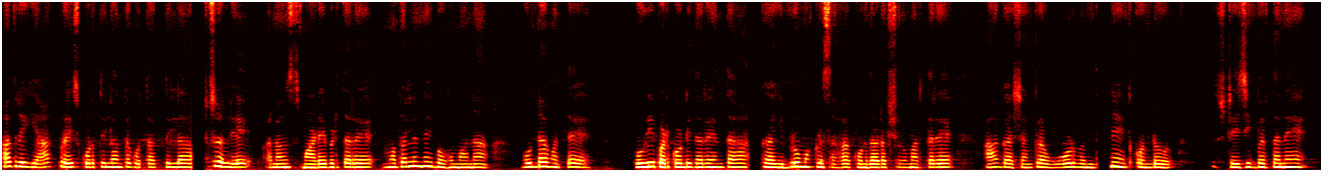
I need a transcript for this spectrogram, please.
ಆದ್ರೆ ಯಾಕೆ ಪ್ರೈಸ್ ಕೊಡ್ತಿಲ್ಲ ಅಂತ ಗೊತ್ತಾಗ್ತಿಲ್ಲ. ಅಷ್ಟರಲ್ಲಿ ಅನೌನ್ಸ್ ಮಾಡೇ ಬಿಡ್ತಾರೆ. ಮೊದಲನೇ ಬಹುಮಾನ ಗುಂಡ ಮತ್ತೆ ಭೂವಿ ಪಡ್ಕೊಂಡಿದ್ದಾರೆ ಅಂತ. ಇಬ್ರು ಮಕ್ಕಳು ಸಹ ಕುಣಿದಾಡಕ್ ಶುರು ಮಾಡ್ತಾರೆ. ಆಗ ಶಂಕರ ಓಡ್ ಬಂದೇ ಎತ್ಕೊಂಡು ಸ್ಟೇಜಿಗೆ ಬರ್ತಾನೆ.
